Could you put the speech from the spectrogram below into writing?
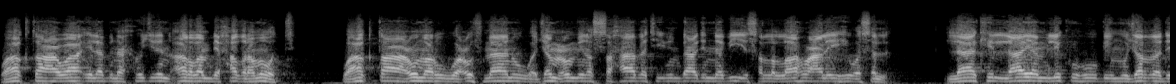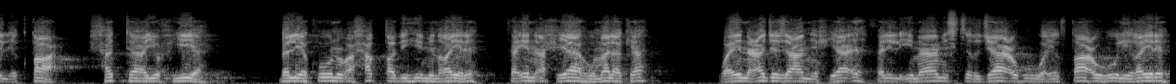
وأقطع وائل بن حجر أرضا بحضرموت وأقطع عمر وعثمان وجمع من الصحابة من بعد النبي صلى الله عليه وسلم. لكن لا يملكه بمجرد الإقطاع حتى يحييه بل يكون أحق به من غيره فإن أحياه ملكه وإن عجز عن إحيائه فللإمام استرجاعه وإقطاعه لغيره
